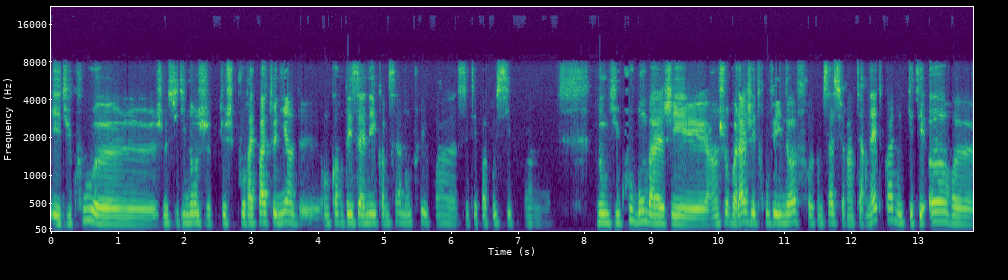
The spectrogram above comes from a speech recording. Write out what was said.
et du coup, je me suis dit non, je, que je pourrais pas tenir de, encore des années comme ça non plus, quoi. C'était pas possible. Quoi. Donc du coup, bon bah j'ai un jour voilà, j'ai trouvé une offre comme ça sur internet quoi, donc qui était hors euh,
